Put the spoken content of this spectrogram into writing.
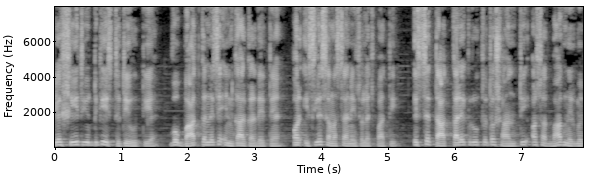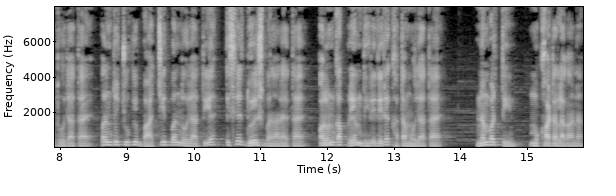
यह शीत युद्ध की स्थिति होती है। वो बात करने से इनकार कर देते हैं और इसलिए समस्या नहीं सुलझ पाती। इससे तात्कालिक रूप से तो शांति और सद्भाव निर्मित हो जाता है, परंतु चूँकि बातचीत बंद हो जाती है, इसलिए द्वेष बना रहता है और उनका प्रेम धीरे धीरे खत्म हो जाता है। नंबर तीन, मुखाटा लगाना।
